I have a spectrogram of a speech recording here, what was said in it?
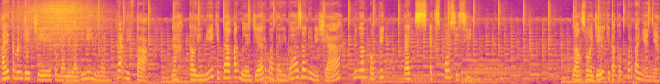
Hai teman kece, kembali lagi nih dengan Kak Nifta. Nah, kali ini kita akan belajar materi bahasa Indonesia dengan topik teks eksposisi. Langsung aja yuk kita ke pertanyaannya.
